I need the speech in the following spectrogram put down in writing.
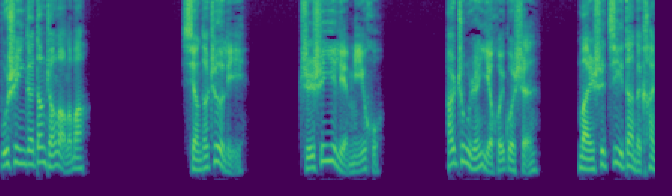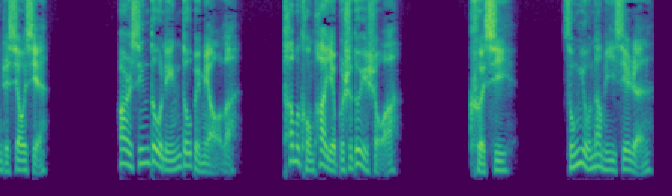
不是应该当长老了吗？想到这里，只是一脸迷糊，而众人也回过神，满是忌惮的看着萧贤。二星斗灵都被秒了，他们恐怕也不是对手啊！可惜，总有那么一些人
